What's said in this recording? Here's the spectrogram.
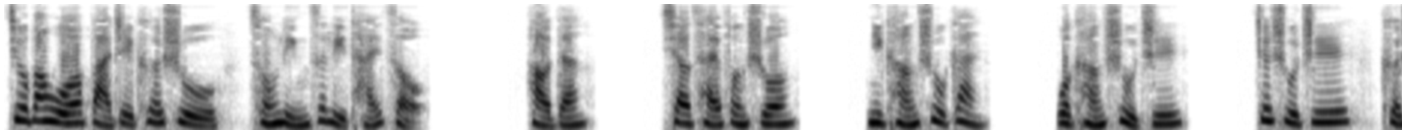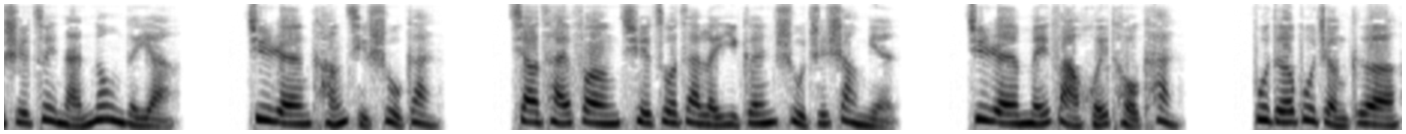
就帮我把这棵树从林子里抬走。好的，小裁缝说：“你扛树干，我扛树枝。这树枝可是最难弄的呀。”巨人扛起树干。小裁缝却坐在了一根树枝上面，巨人没法回头看，不得不整个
